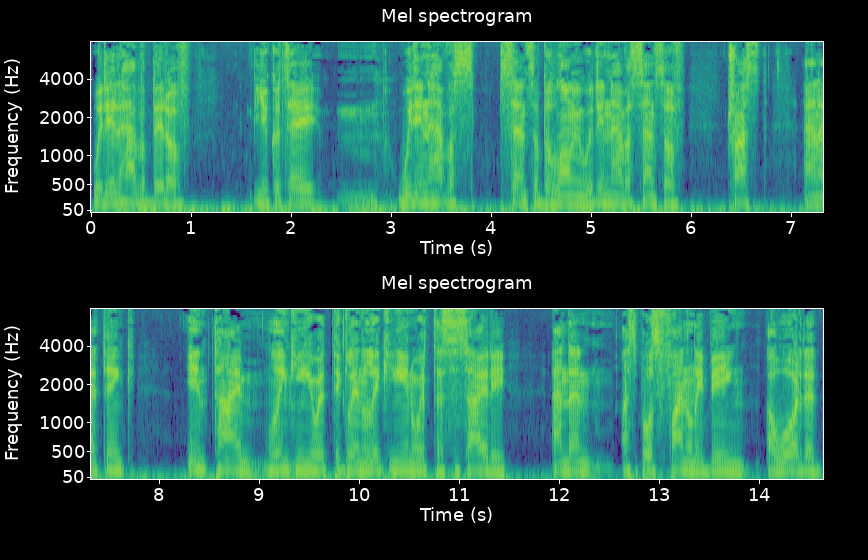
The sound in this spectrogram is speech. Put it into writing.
we did have a bit of, you could say, mm, we didn't have a sense of belonging. We didn't have a sense of trust. And I think in time, linking in with Tiglin, linking in with the society, and then I suppose finally being awarded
